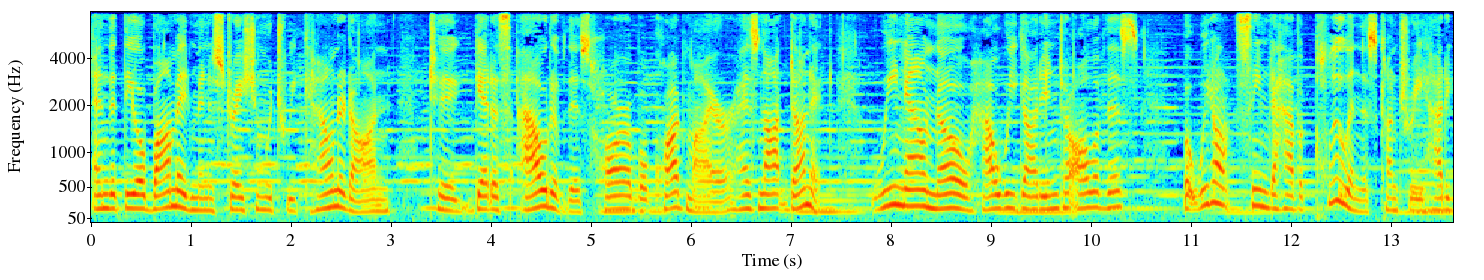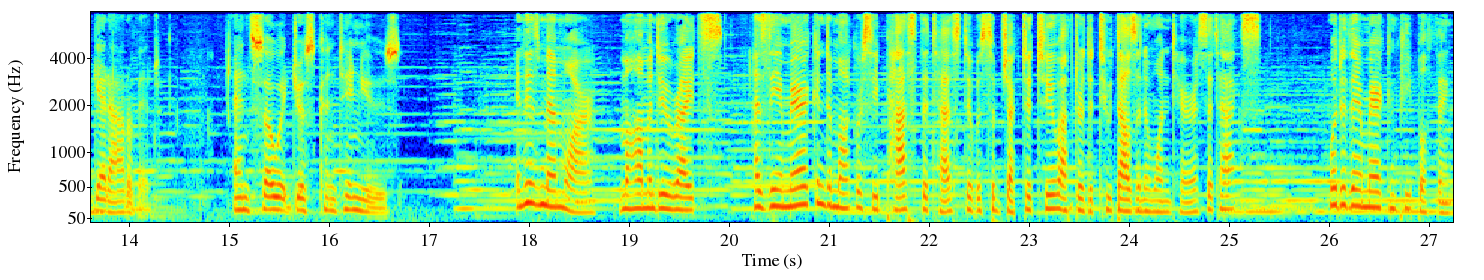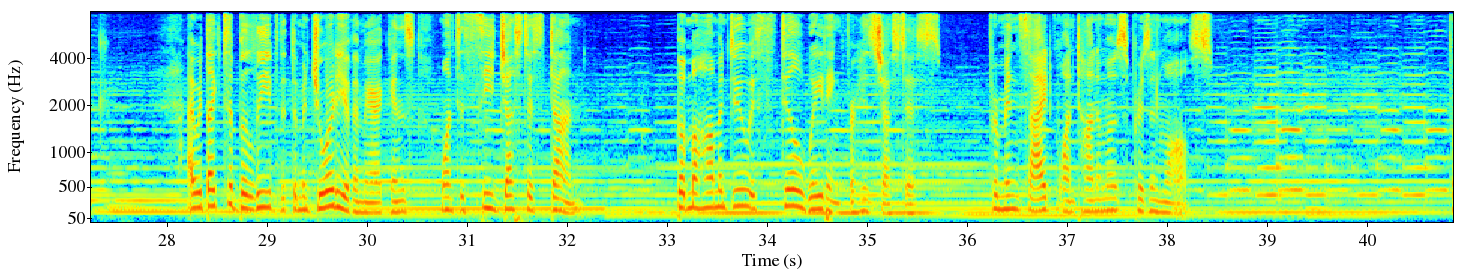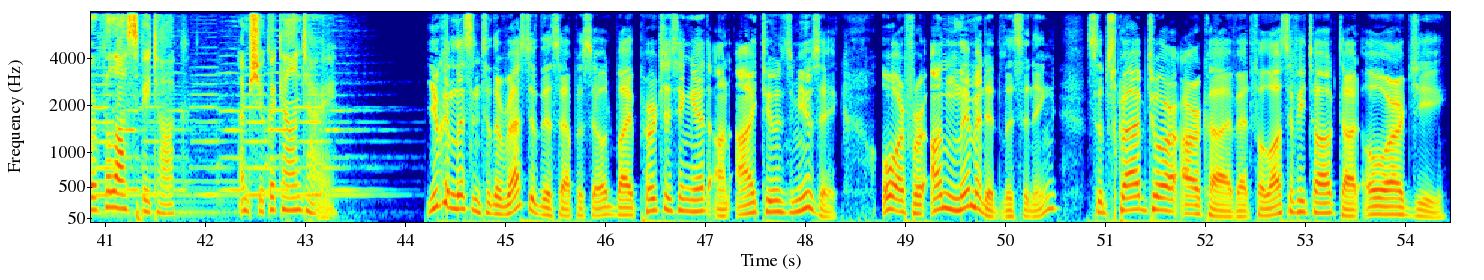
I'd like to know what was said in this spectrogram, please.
And that the Obama administration, which we counted on to get us out of this horrible quagmire, has not done it. We now know how we got into all of this, but we don't seem to have a clue in this country how to get out of it. And so it just continues. In his memoir, Mohamedou writes Has the American democracy passed the test it was subjected to after the 2001 terrorist attacks? What do the American people think? I would like to believe that the majority of Americans want to see justice done. But Mohamedou is still waiting for his justice from inside Guantanamo's prison walls. For Philosophy Talk, I'm Shuka Kalantari. You can listen to the rest of this episode by purchasing it on iTunes Music, or for unlimited listening, subscribe to our archive at philosophytalk.org.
